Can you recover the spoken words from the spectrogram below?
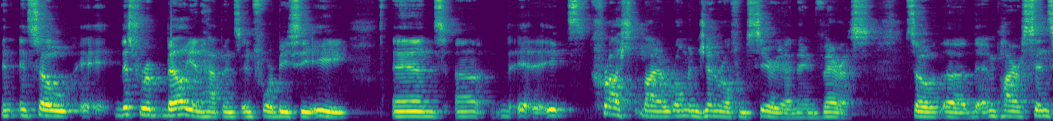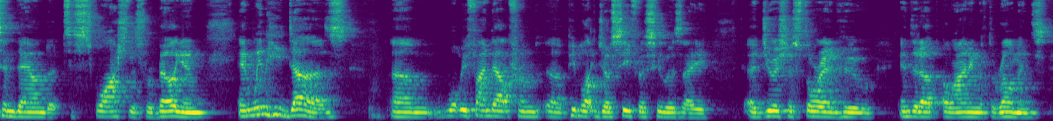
And, and so it, this rebellion happens in 4 BCE, and uh, it, it's crushed by a Roman general from Syria named Varus. So uh, the empire sends him down to, to squash this rebellion, and when he does, um, what we find out from uh, people like Josephus, who is a, a, Jewish historian who ended up aligning with the Romans,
